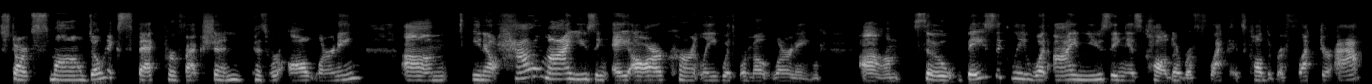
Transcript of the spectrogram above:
start small. Don't expect perfection because we're all learning. Um, you know, how am I using AR currently with remote learning? Um, so basically what I'm using is called a reflect, it's called the Reflector app.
